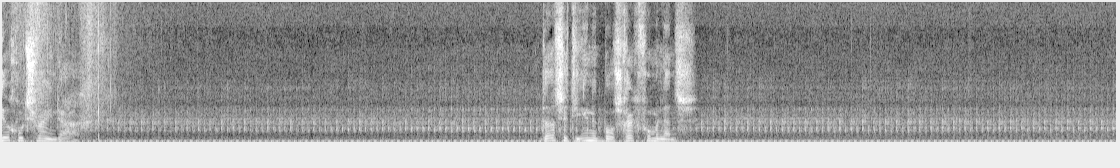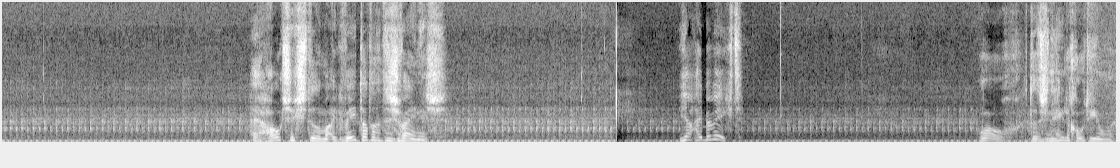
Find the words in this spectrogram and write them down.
heel groot zwijn daar. Daar zit hij in het bos, recht voor mijn lens. Hij houdt zich stil, maar ik weet dat het een zwijn is. Ja, hij beweegt. Wow, dat is een hele grote jongen.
